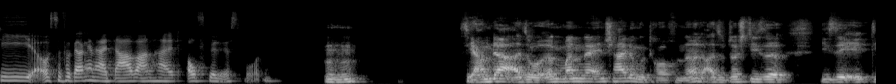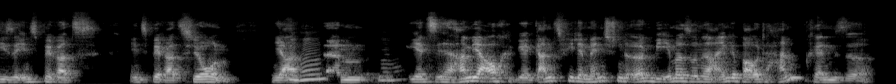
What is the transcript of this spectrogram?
die aus der Vergangenheit da waren, halt aufgelöst wurden. Mhm. Sie haben da also irgendwann eine Entscheidung getroffen, ne? Also durch diese, diese, diese Inspirat Inspiration. Ja, mhm. Ähm, mhm. jetzt haben ja auch ganz viele Menschen irgendwie immer so eine eingebaute Handbremse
